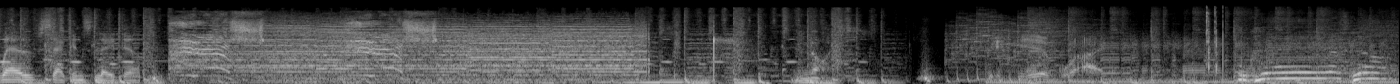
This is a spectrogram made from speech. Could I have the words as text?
Twelve seconds later. Yes! Yes! Nice. yeah, boy. Okay, Let's go.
